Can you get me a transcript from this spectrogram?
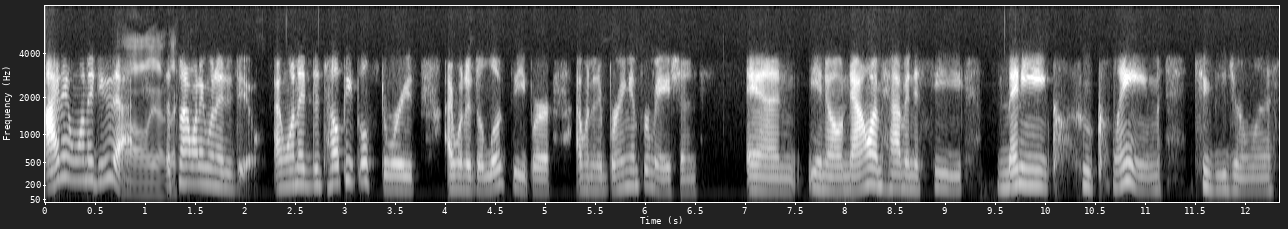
I didn't want to do that. Oh, yeah, That's that... not what I wanted to do. I wanted to tell people stories. I wanted to look deeper. I wanted to bring information and, you know, now I'm having to see many who claim to be journalists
